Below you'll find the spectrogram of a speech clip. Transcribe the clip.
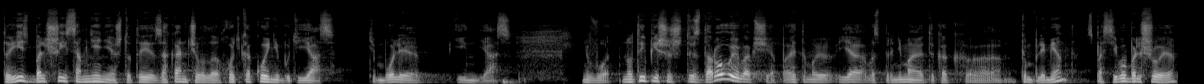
то есть большие сомнения, что ты заканчивала хоть какой-нибудь яс, тем более ин яс. Вот. Но ты пишешь, ты здоровый вообще, поэтому я воспринимаю это как э, комплимент. Спасибо большое.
